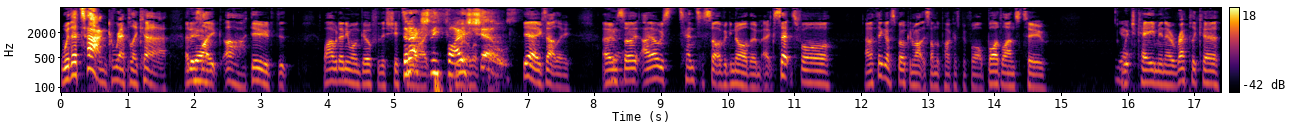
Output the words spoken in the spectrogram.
with a tank replica, and it's Yeah. like, oh, dude, why would anyone go for this shitty? that like, actually fires little- shells. yeah, exactly. Um, Yeah. So I always tend to sort of ignore them, except for, and I think I've spoken about this on the podcast before, Borderlands 2, Yeah. which came in a replica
